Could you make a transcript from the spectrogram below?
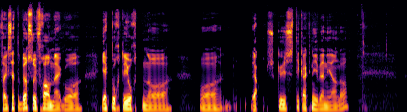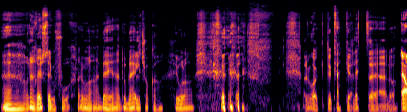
For jeg setter børsa ifra meg og gikk bort til hjorten og, og ja, skulle stikke kniven i han da. Eh, og den røyste jeg og for, det gjorde. Jeg ble, da ble jeg litt sjokka. Gjorde det. ja du, du kvekker litt eh, da. Ja,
